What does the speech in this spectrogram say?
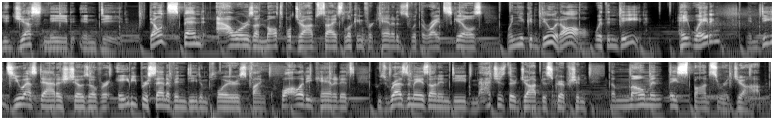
You just need Indeed. Don't spend hours on multiple job sites looking for candidates with the right skills when you can do it all with Indeed. Hate waiting? Indeed's US data shows over 80% of Indeed employers find quality candidates whose resumes on Indeed matches their job description the moment they sponsor a job.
